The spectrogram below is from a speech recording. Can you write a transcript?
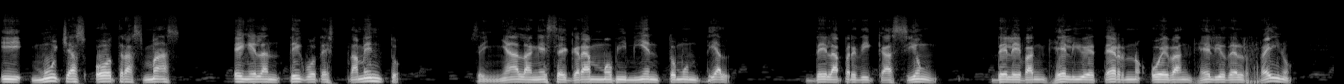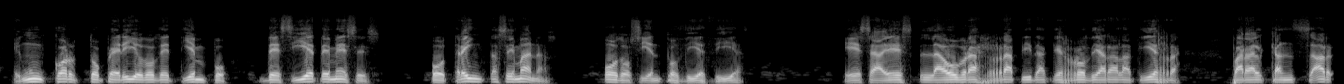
y muchas otras más en el Antiguo Testamento señalan ese gran movimiento mundial de la predicación del Evangelio eterno o Evangelio del reino en un corto periodo de tiempo de siete meses o treinta semanas o doscientos diez días. Esa es la obra rápida que rodeará la tierra para alcanzar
